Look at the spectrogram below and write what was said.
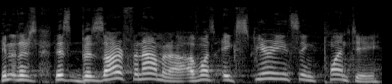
You know, there's this bizarre phenomena of once experiencing plenty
